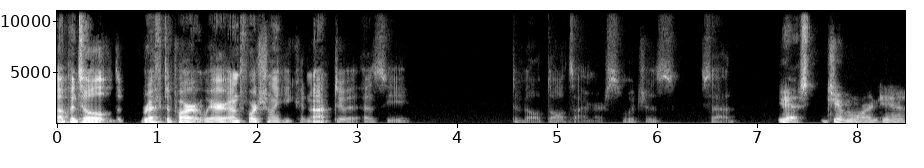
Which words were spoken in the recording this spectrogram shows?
Up until the Rift Apart, where unfortunately he could not do it as he developed Alzheimer's, which is sad. Yes, Jim Ward, yeah.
